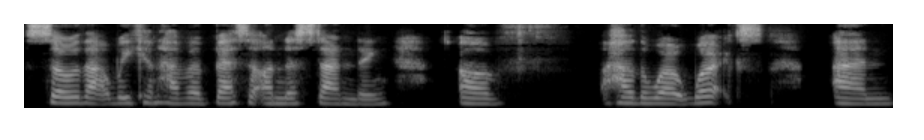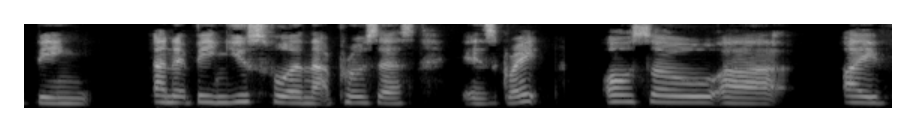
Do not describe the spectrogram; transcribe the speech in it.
so that we can have a better understanding of how the world works and being and it being useful in that process is great. Also, uh, I've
